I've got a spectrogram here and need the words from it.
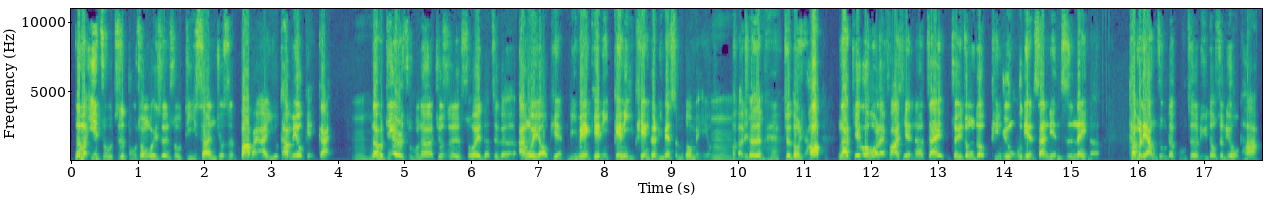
那么一组只补充维生素 D 三，就是八百 IU，它没有给钙。嗯，那么第二组呢，就是所谓的这个安慰药片，里面给你给你一片，可里面什么都没有。嗯，就是这东西。好，那结果后来发现呢，在追踪的平均五点三年之内呢，他们两组的骨折率都是六趴。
